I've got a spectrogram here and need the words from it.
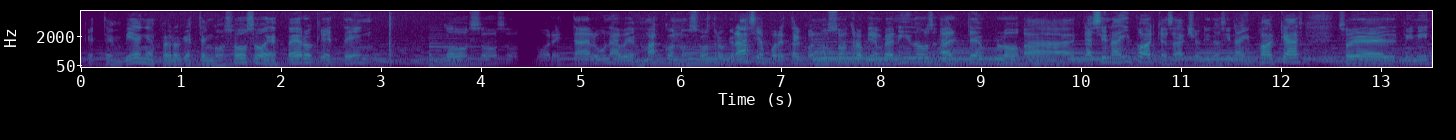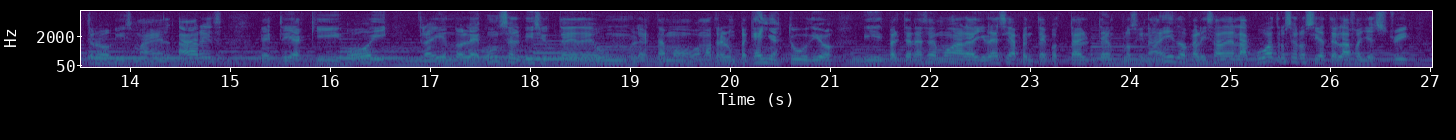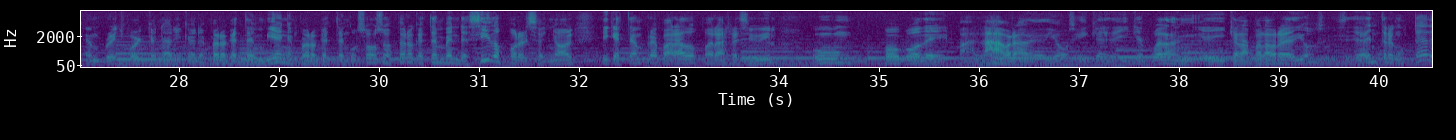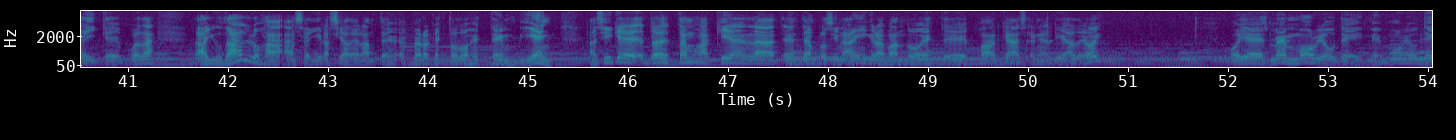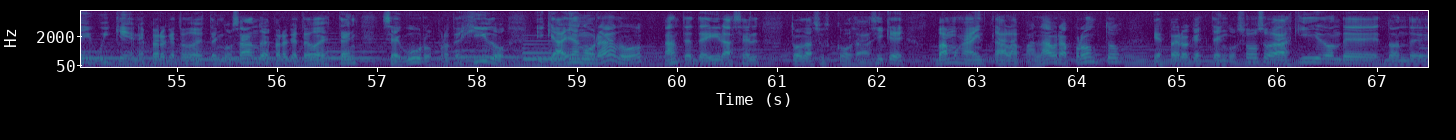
Espero que estén bien, espero que estén gozosos, espero que estén gozosos por estar una vez más con nosotros. Gracias por estar con nosotros. Bienvenidos al templo uh, The Sinaí Podcast, actually. The Sinaí Podcast. Soy el ministro Ismael Ares. Estoy aquí hoy trayéndole un servicio a ustedes, estamos, vamos a traer un pequeño estudio y pertenecemos a la Iglesia Pentecostal Templo Sinaí, localizada en la 407 Lafayette Street en Bridgeport, Connecticut. Espero que estén bien, espero que estén gozosos, espero que estén bendecidos por el Señor y que estén preparados para recibir un poco de palabra de Dios y que, y que puedan y que la palabra de Dios entre en ustedes y que pueda ayudarlos a, seguir hacia adelante. Espero que todos estén bien. Así que entonces estamos aquí en, la, en Templo Sinaí grabando este podcast en el día de hoy. Hoy es Memorial Day, Memorial Day Weekend. Espero que todos estén gozando, espero que todos estén seguros, protegidos y que hayan orado antes de ir a hacer todas sus cosas. Así que vamos a ir a la palabra pronto y espero que estén gozosos. Aquí donde, donde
